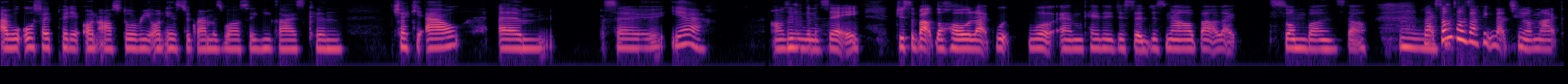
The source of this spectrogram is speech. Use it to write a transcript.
and we'll also put it on our story on Instagram as well, so you guys can check it out. Um. So yeah. I was even Mm. gonna say just about the whole like what what um Kato just said just now about like somber and stuff. Mm. Like sometimes I think that too. I'm like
